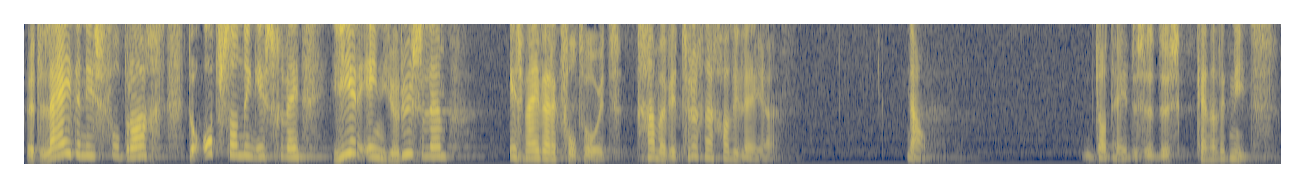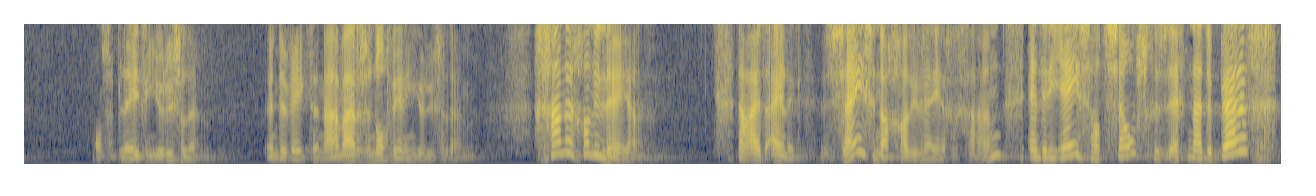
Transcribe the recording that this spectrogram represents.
Het lijden is volbracht. De opstanding is geweest. Hier in Jeruzalem is mijn werk voltooid. Gaan we weer terug naar Galilea. Nou, dat deden ze dus kennelijk niet. Want ze bleven in Jeruzalem. En de week daarna waren ze nog weer in Jeruzalem. Ga naar Galilea. Nou, uiteindelijk zijn ze naar Galilea gegaan. En de Jezus had zelfs gezegd: naar de berg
